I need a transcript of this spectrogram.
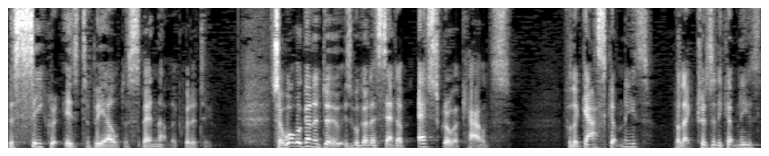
The secret is to be able to spend that liquidity. So what we're going to do is we're going to set up escrow accounts for the gas companies, the electricity companies,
